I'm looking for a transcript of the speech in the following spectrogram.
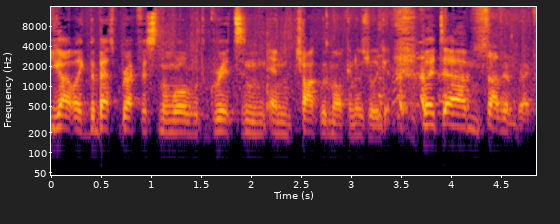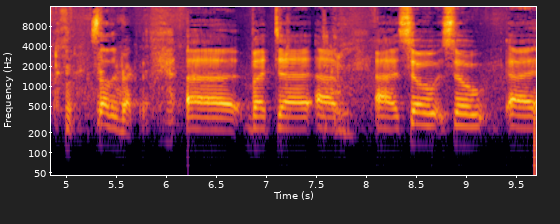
you got like the best breakfast in the world with grits and, and chocolate milk, and it was really good. But um, Southern breakfast. Southern breakfast. Uh, but uh, um, uh, so so. Uh,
